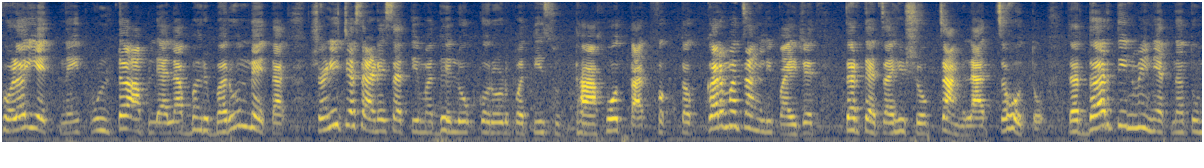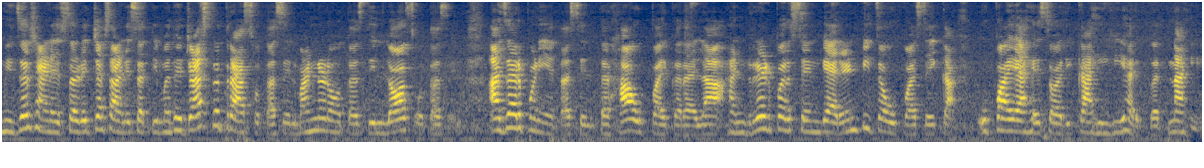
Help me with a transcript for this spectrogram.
फळं येत नाहीत उलट आपल्याला भरभरून देतात. शनीच्या साडेसातीमध्ये लोक करोडपती सुद्धा होतात. फक्त कर्म चांगली पाहिजेत तर त्याचा हिशोब चांगलाच होतो. तर दर तीन महिन्यातनं तुम्ही जर शाणे सडेच्या साडेसातीमध्ये जास्त त्रास होत असेल भांडणं होत असतील लॉस होत असेल आजारपण येत असेल तर हा उपाय करायला हंड्रेड पर्सेंट गॅरंटीचा उपास आहे का? उपाय आहे सॉरी काहीही हरकत नाही.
